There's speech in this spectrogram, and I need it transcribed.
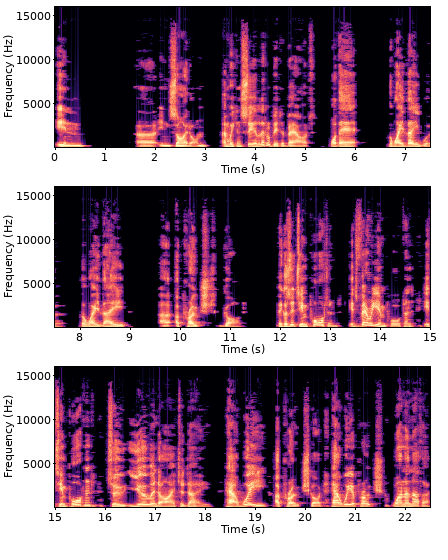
in uh, in Sidon, and we can see a little bit about what they the way they were, the way they uh, approached God because it's important. It's very important. It's important to you and I today. How we approach God, how we approach one another,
